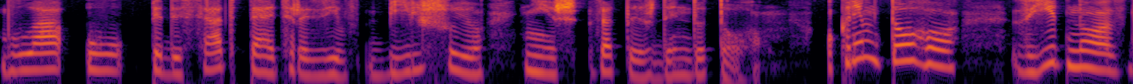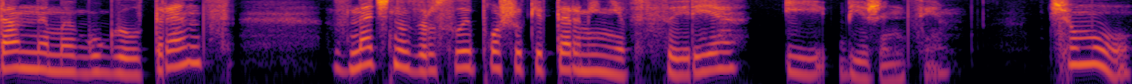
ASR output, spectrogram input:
була у 55 разів більшою ніж за тиждень до того. Окрім того, згідно з даними Google Trends, значно зросли пошуки термінів Сирія і біженці. Чому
